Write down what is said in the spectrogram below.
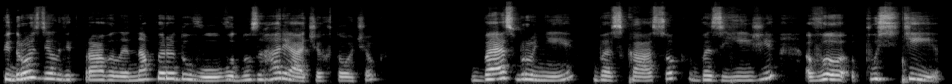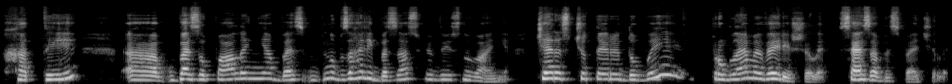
підрозділ відправили на передову в одну з гарячих точок. Без броні, без касок, без їжі, в пусті хати, Е, без опалення, без ну, взагалі без засобів до існування. Через чотири доби проблеми вирішили, все забезпечили.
